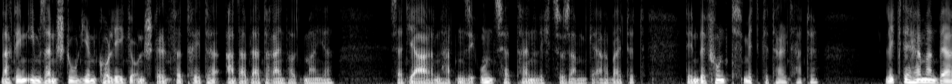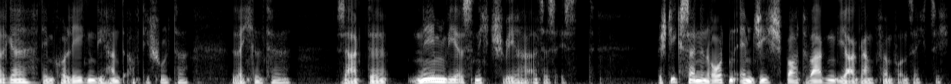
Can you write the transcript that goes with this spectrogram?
Nachdem ihm sein Studienkollege und Stellvertreter Adalbert Reinhold Meyer seit Jahren hatten sie unzertrennlich zusammengearbeitet, den Befund mitgeteilt hatte, legte Hermann Berger dem Kollegen die Hand auf die Schulter, lächelte, sagte, nehmen wir es nicht schwerer, als es ist, bestieg seinen roten MG-Sportwagen Jahrgang 65,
